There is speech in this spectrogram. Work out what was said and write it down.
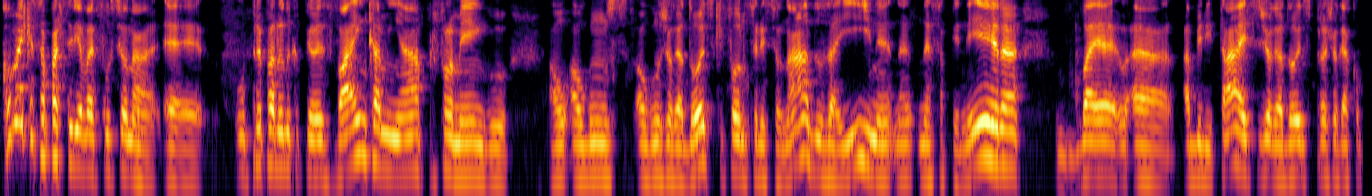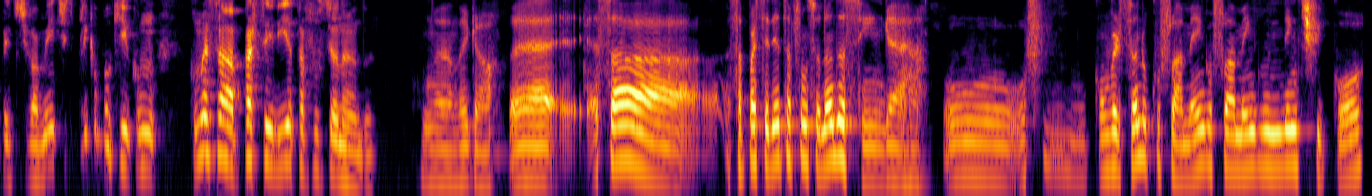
como é que essa parceria vai funcionar? É, o Preparando Campeões vai encaminhar para o Flamengo alguns, alguns jogadores que foram selecionados aí né, né nessa peneira, vai uh, habilitar esses jogadores para jogar competitivamente. Explica um pouquinho como, como essa parceria está funcionando. Ah, legal. É, essa, essa parceria está funcionando assim, Guerra. O, o, conversando com o Flamengo, o Flamengo identificou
